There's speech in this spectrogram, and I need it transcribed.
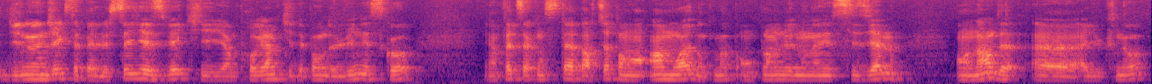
d'une ONG qui s'appelle le CISV, qui est un programme qui dépend de l'UNESCO et en fait, ça consistait à partir pendant un mois, donc moi, en plein milieu de mon année sixième, en Inde, euh, à Lucknow.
